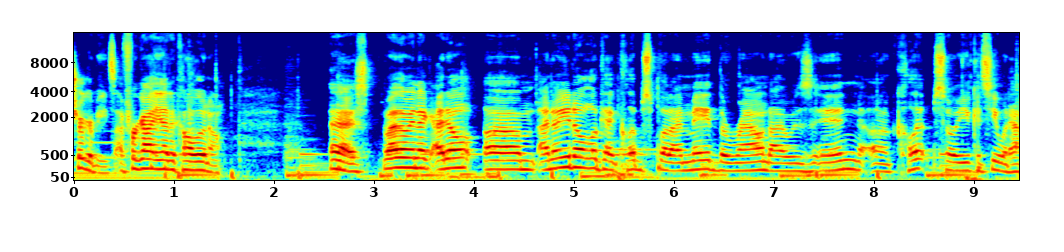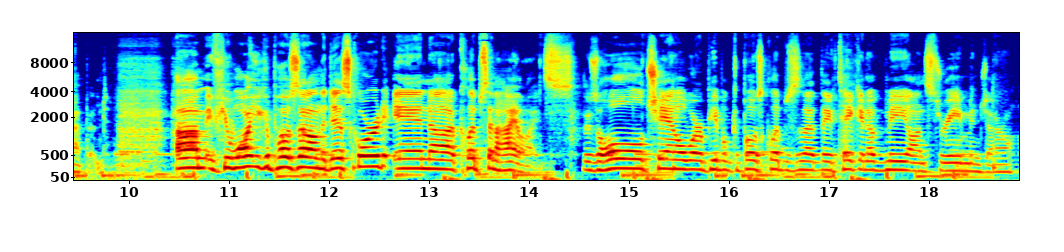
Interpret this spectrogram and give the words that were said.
Sugar beets. I forgot you had to call Uno. Anyways, by the way, Nick, I don't, um, I know you don't look at clips, but I made the round I was in a clip so you can see what happened. Um, if you want, you can post that on the Discord in uh, clips and highlights. There's a whole channel where people can post clips that they've taken of me on stream in general.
